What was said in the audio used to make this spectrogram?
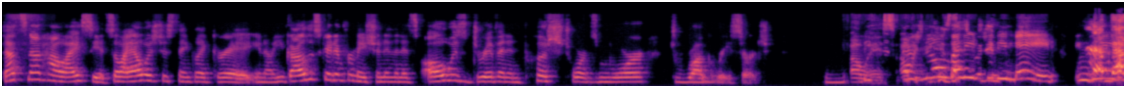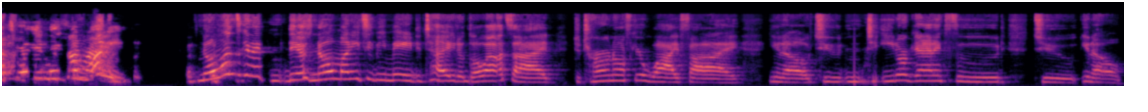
that's not how I see it. So I always just think like, great, you know, you got all this great information, and then it's always driven and pushed towards more drug research. Always, Because always, There's no money to they- be made. Yeah, that's where they the make sunrise. money. No one's gonna. There's no money to be made to tell you to go outside, to turn off your Wi-Fi, you know, to to eat organic food, to you know,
